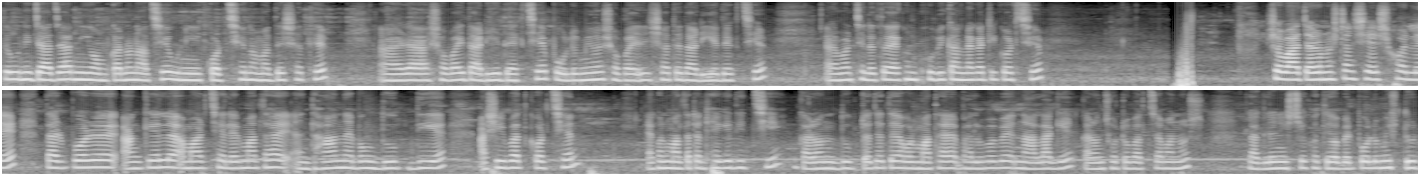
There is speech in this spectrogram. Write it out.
তো উনি যা যা নিয়মকানুন আছে উনি করছেন আমাদের সাথে। আর সবাই দাঁড়িয়ে দেখছে, পৌলমিও সবাই সাথে দাঁড়িয়ে দেখছে। আর আমার ছেলে তো এখন খুবই কান্নাকাটি করছে। সব আচার অনুষ্ঠান শেষ হলে তারপর আঙ্কেল আমার ছেলের মাথায় ধান এবং দুধ দিয়ে আশীর্বাদ করছেন। এখন মাথাটা ঢেকে দিচ্ছি, কারণ দুধটা যাতে ওর মাথায় ভালোভাবে না লাগে, কারণ ছোট বাচ্চা মানুষ, লাগলে নিশ্চয়ই ক্ষতি হবে। পৌলমিশ দূর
